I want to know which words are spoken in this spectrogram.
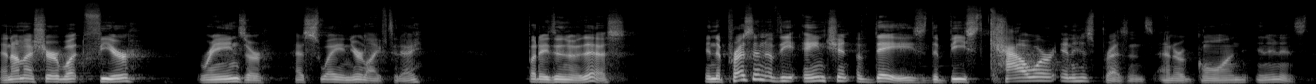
And I'm not sure what fear reigns or has sway in your life today. But I do know this in the presence of the Ancient of Days, the beasts cower in his presence and are gone in an instant.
